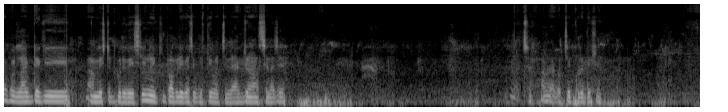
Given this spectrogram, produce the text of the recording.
এরপর লাইভটা কি আনলিস্টেড করে দিয়েছি, না কি পাবলিক আছে বুঝতে পারছি না, একজন আসছে না যে। আচ্ছা আমি একবার চেক করে দেখি।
